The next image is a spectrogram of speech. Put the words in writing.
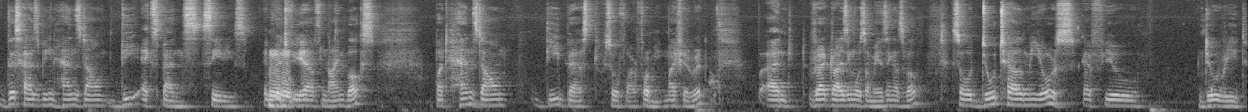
this has been hands down the Expanse series, in which we have nine books, but hands down the best so far for me, my favorite. And Red Rising was amazing as well. So do tell me yours if you do read.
